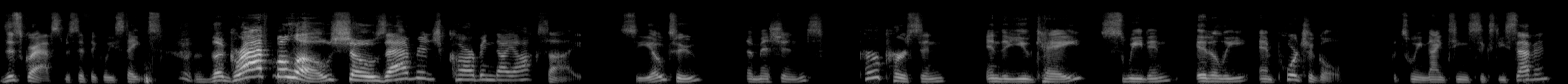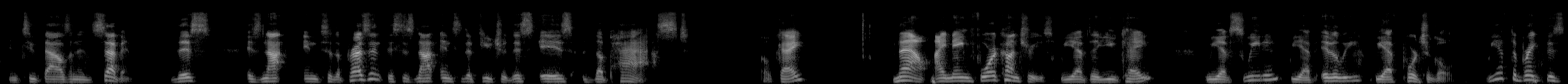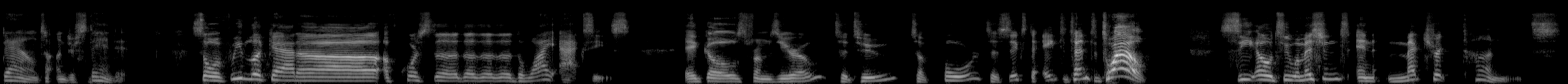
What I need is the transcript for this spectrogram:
This graph specifically states the graph below shows average carbon dioxide, CO2, emissions per person in the UK, Sweden, Italy, and Portugal between 1967 and 2007. This is not into the present. This is not into the future. This is the past. Okay? Now, I named four countries. We have the UK, we have Sweden, we have Italy, we have Portugal. We have to break this down to understand it. So if we look at, uh, of course, the, the, the, the, the y-axis, it goes from zero to two to four to six to eight to 10 to 12. CO2 emissions in metric tons.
